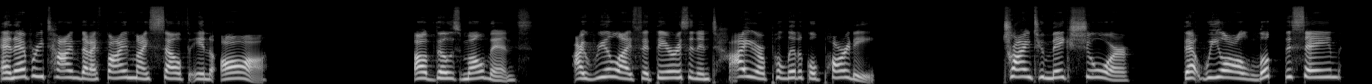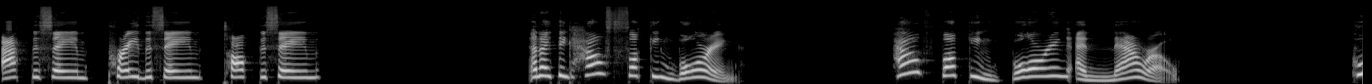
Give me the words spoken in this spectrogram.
And every time that I find myself in awe of those moments, I realize that there is an entire political party trying to make sure that we all look the same, act the same, pray the same, talk the same. And I think, how fucking boring. How fucking boring and narrow. Who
